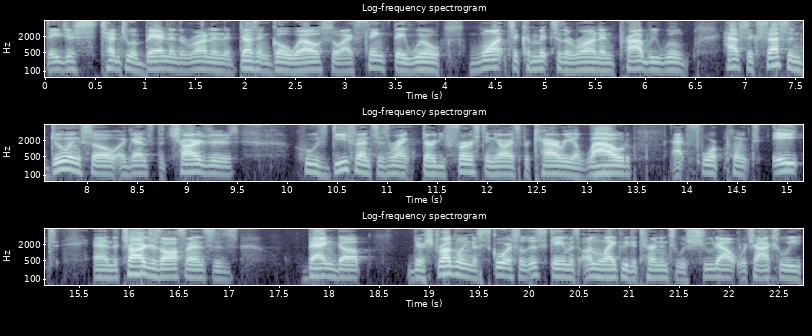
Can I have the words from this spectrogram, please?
they just tend to abandon the run and it doesn't go well. So I think they will want to commit to the run and probably will have success in doing so against the Chargers, whose defense is ranked 31st in yards per carry allowed at 4.8. And the Chargers offense is banged up. They're struggling to score, so this game is unlikely to turn into a shootout, which actually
